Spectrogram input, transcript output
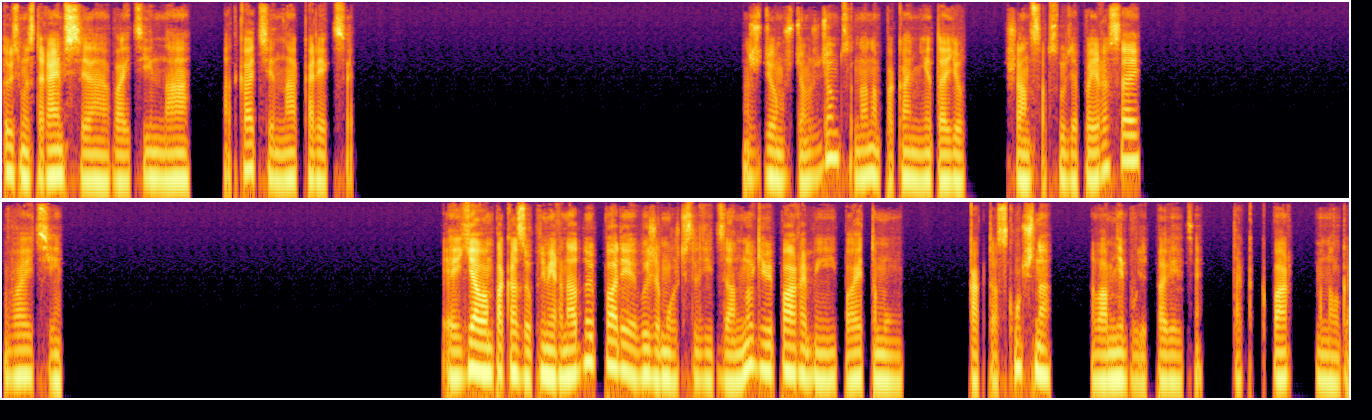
То есть мы стараемся войти на откате, на коррекции. Ждем, ждем, ждем. Цена нам пока не дает шансов, судя по RSI, войти. Э, я вам показываю примерно одной паре, вы же можете следить за многими парами, и поэтому как-то скучно вам не будет, поверьте, так как пар много.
